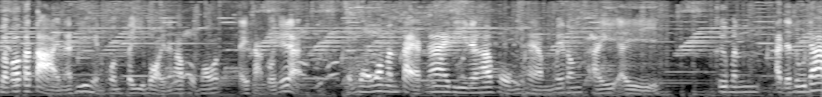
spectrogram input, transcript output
แล้วก็กระต่ายนะที่เห็นคนตีบ่อยนะครับผมมองว่าไอ้สามตัวนี้แหละผมมองว่ามันแตกง่ายดีนะครับผมแถมไม่ต้องใช้ไอ้คือมันอาจจะดูได้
